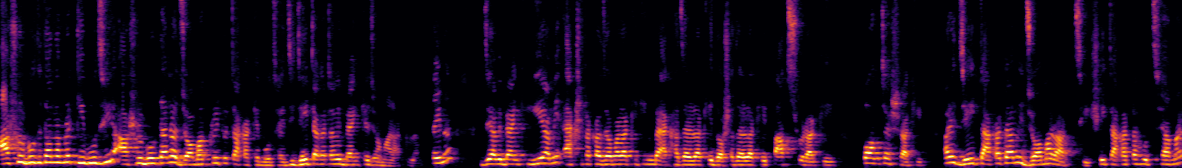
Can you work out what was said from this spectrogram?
আসল বলতে তাহলে আমরা কি বুঝি? আসল বলতে আমরা জমাকৃত টাকাকে বোঝাই, যে যেই টাকাটা আমি ব্যাংকে জমা রাখলাম, তাই না? যে আমি ব্যাংকে গিয়ে আমি একশো টাকা জমা রাখি কিংবা এক হাজার রাখি, দশ হাজার রাখি, পাঁচশো রাখি, পঞ্চাশ রাখি। মানে যেই টাকাটা আমি জমা রাখছি, সেই টাকাটা হচ্ছে আমার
